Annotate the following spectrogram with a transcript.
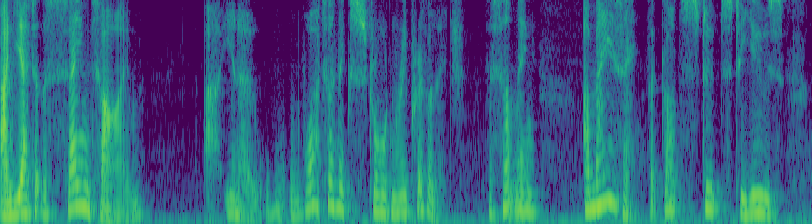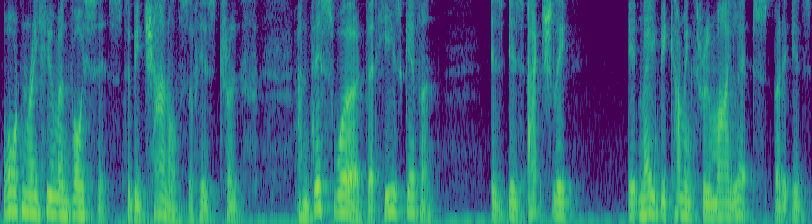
and yet, at the same time, uh, you know, what an extraordinary privilege. There's something amazing that God stoops to use ordinary human voices to be channels of His truth. And this word that He's given is, is actually, it may be coming through my lips, but it's,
